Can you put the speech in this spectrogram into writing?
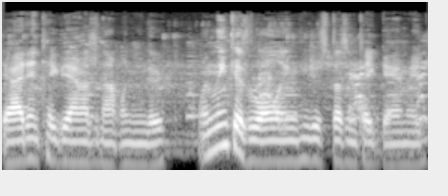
Yeah, I didn't take damage on that one either. When Link is rolling, he just doesn't take damage.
